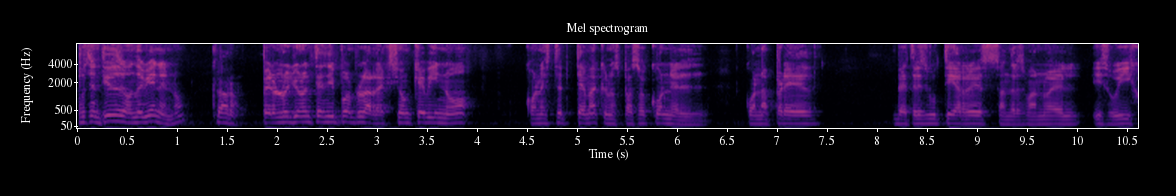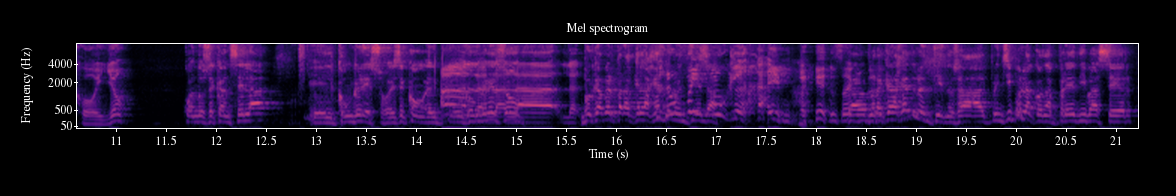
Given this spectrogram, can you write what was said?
pues entiendes de dónde viene, ¿no? Claro. Pero no, yo no entendí, por ejemplo, la reacción que vino con este tema que nos pasó con el con la Pred, Beatriz Gutiérrez, Andrés Manuel y su hijo y yo. Cuando se cancela el Congreso, ese con, el, Ah, el Congreso. la- la- porque, a ver, para que la gente No, lo entienda. Facebook Live. Exacto. Claro, para que la gente lo entienda. O sea, al principio la CONAPRED iba a ser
